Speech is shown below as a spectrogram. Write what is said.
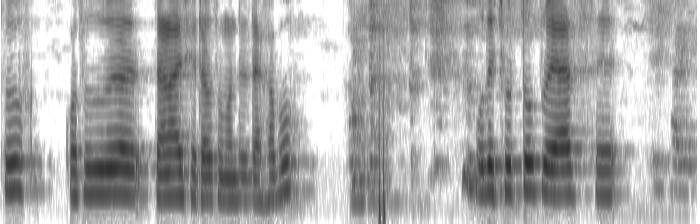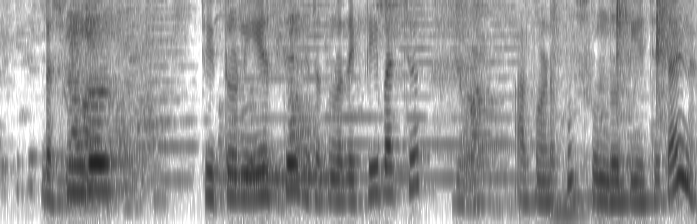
তো কত দূরে দাঁড়ায় সেটাও তোমাদের দেখাবো। ওদের ছোট্ট প্রয়াসে একটা সুন্দর চিত্র নিয়ে এসছে, সেটা তোমরা দেখতেই পাচ্ছ। আলপনাটা খুব সুন্দর দিয়েছে, তাই না?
